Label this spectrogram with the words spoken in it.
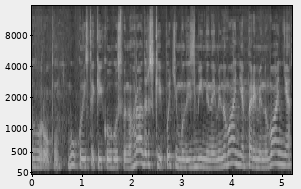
року. Був колись такий колгосп виноградарський, потім були зміни найменування, перейменування.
